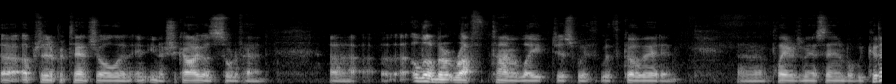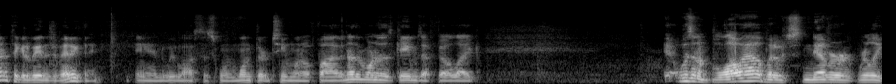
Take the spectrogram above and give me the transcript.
uh, up to their potential. And, and, you know, Chicago's sort of had a a little bit of rough time of late just with, with COVID and uh, players missing, but we couldn't take advantage of anything. And we lost this one 113 105. Another one of those games I felt like it wasn't a blowout, but it was never really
